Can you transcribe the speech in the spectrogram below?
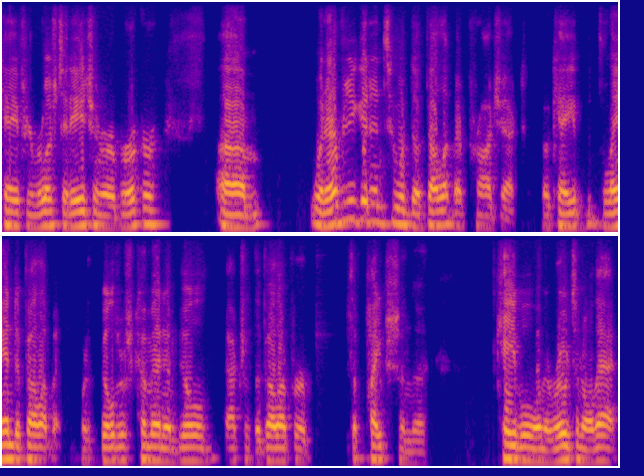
okay, if you're a real estate agent or a broker, um, whenever you get into a development project, okay, land development, where the builders come in and build after the developer, the pipes and the cable and the roads and all that,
